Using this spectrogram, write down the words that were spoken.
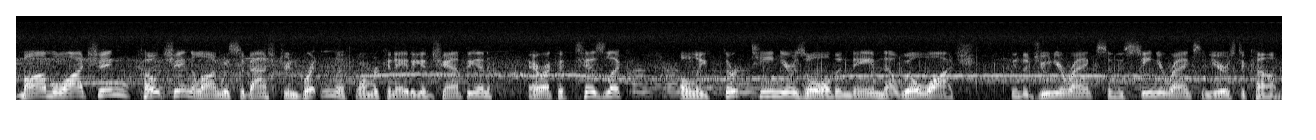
Mom watching, coaching, along with Sebastian Britten, a former Canadian champion. Erica Tislick, only 13 years old, a name that we'll watch in the junior ranks and the senior ranks in years to come.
